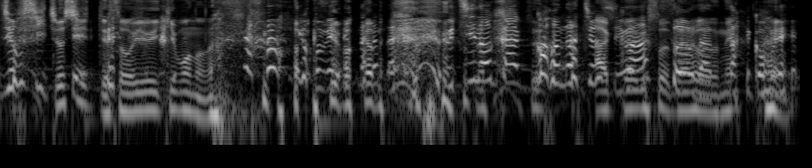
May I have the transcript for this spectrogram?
女子って。女子ってそういう生き物なんですうちの学校の女子はあそそううだった、ねごめん、は い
